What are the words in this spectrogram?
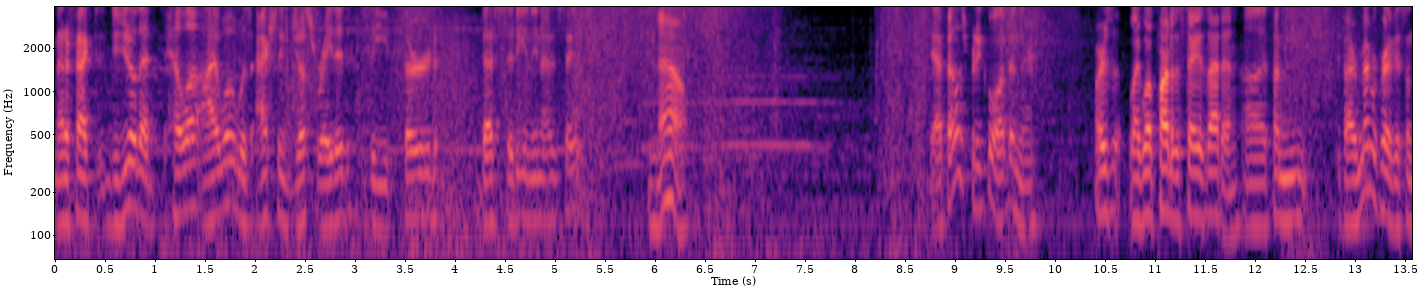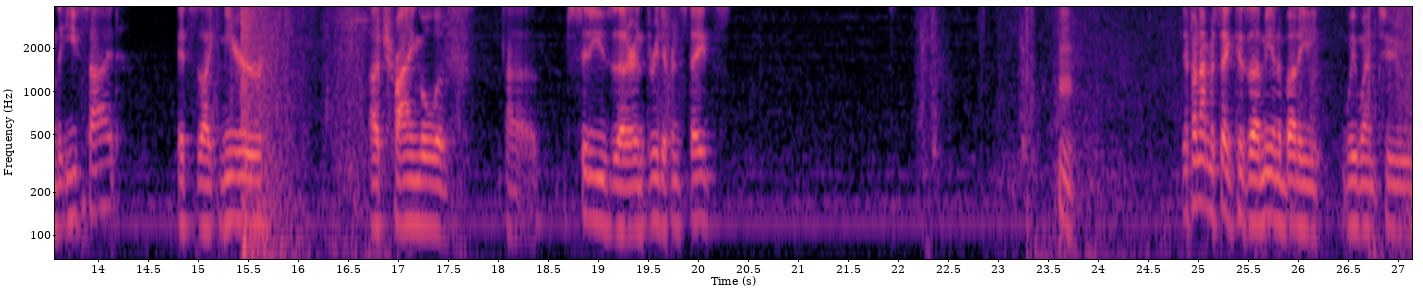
Matter of fact, did you know that Pella, Iowa, was actually just rated the third best city in the United States? No. Yeah, Pella's pretty cool. I've been there. Where's it? Like, what part of the state is that in? Uh, if I'm, if I remember correctly, it's on the east side. It's like near a triangle of uh, cities that are in three different states. Hmm. If I'm not mistaken, because uh, me and a buddy we went to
